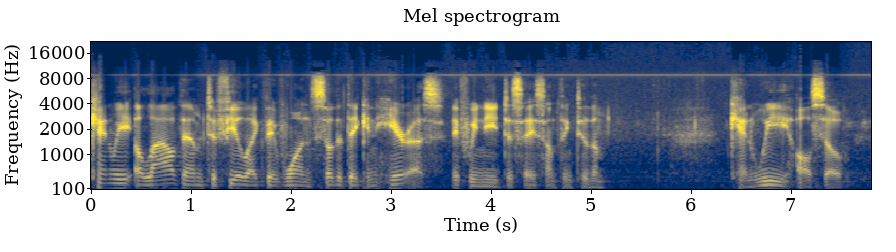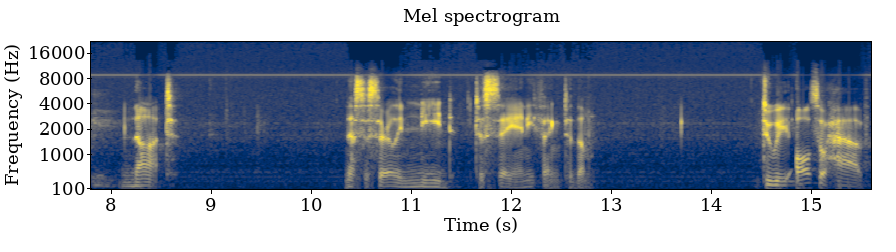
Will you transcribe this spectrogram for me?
Can we allow them to feel like they've won so that they can hear us if we need to say something to them? Can we also not necessarily need to say anything to them? Do we also have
